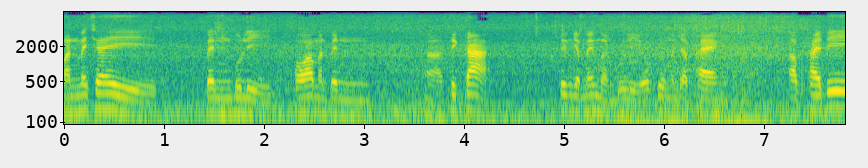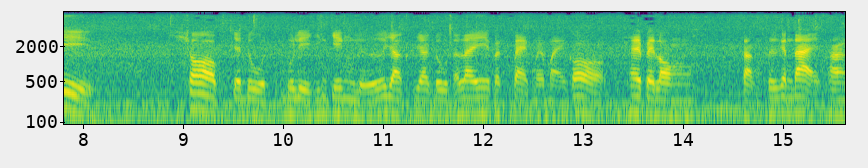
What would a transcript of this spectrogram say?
มันไม่ใช่เป็นบุหรี่ เพราะว่ามันเป็นซิก้า ซึ่งจะไม่เหมือนบุหรี่ก็คือมันจะแพงครับใครที่ชอบจะดูดบุหรี่จริง ๆ หรืออยากอยากดูดอะไรแปลกๆใหม่ ๆ ก็ให้ไปลองสั่งซื้อกันได้ทาง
